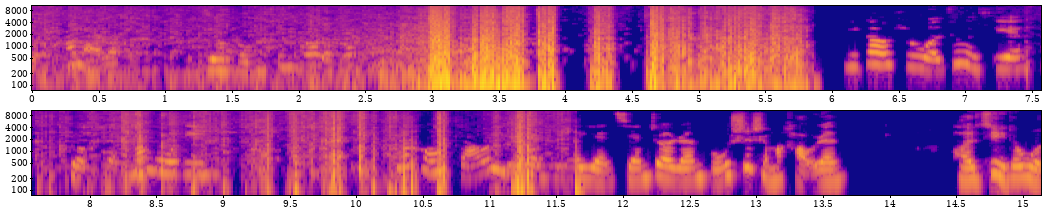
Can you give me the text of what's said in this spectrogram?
引他来了。惊鸿心中的风。你告诉我这些有什么目的？惊鸿早已认定了眼前这人不是什么好人。还记得我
